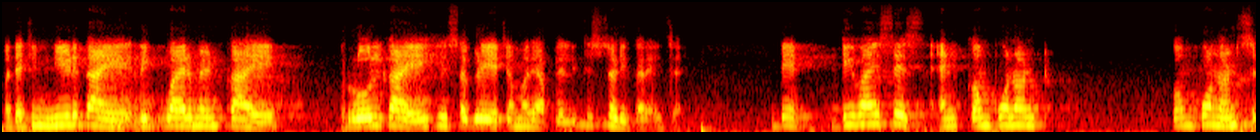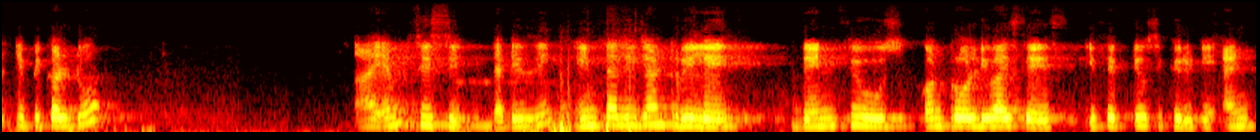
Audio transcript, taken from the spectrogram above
मग त्याची नीड काय आहे रिक्वायरमेंट काय आहे रोल काय आहे हे सगळे याच्यामध्ये आपल्याला इथे स्टडी करायचं आहे then devices and component components typical to IMCC that is the intelligent relay then fuse control devices effective security and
